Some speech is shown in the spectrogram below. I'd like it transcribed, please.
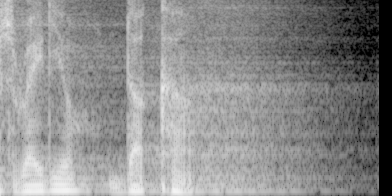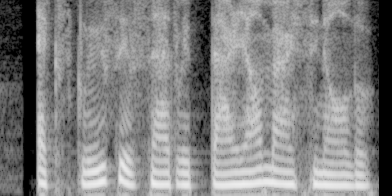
loopsradio.com. Exclusive set with Derya Mersinoğlu.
